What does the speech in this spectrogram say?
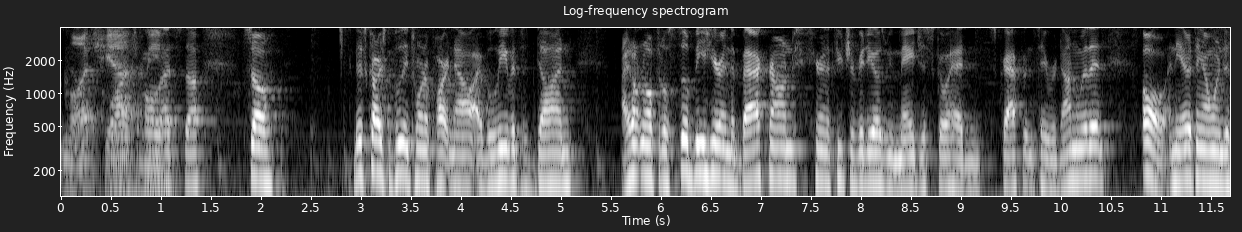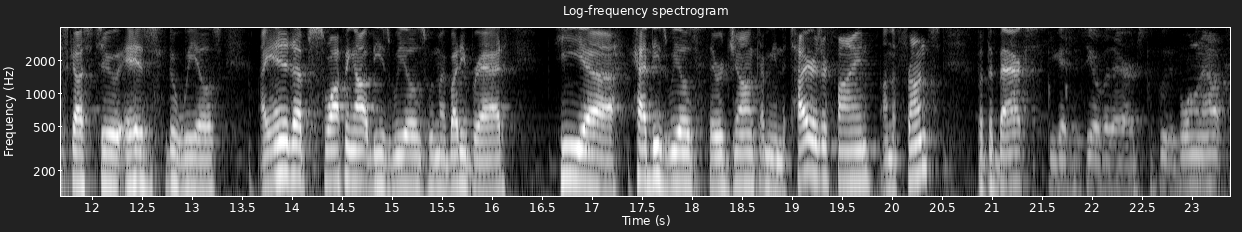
know, Clutch, yeah, I all mean- that stuff. So this car is completely torn apart now. I believe it's done. I don't know if it'll still be here in the background here in the future videos. We may just go ahead and scrap it and say we're done with it. Oh, and the other thing I want to discuss too is the wheels. I ended up swapping out these wheels with my buddy Brad. He uh, had these wheels. They were junk. I mean, the tires are fine on the fronts, but the backs, you guys can see over there, are just completely blown out.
